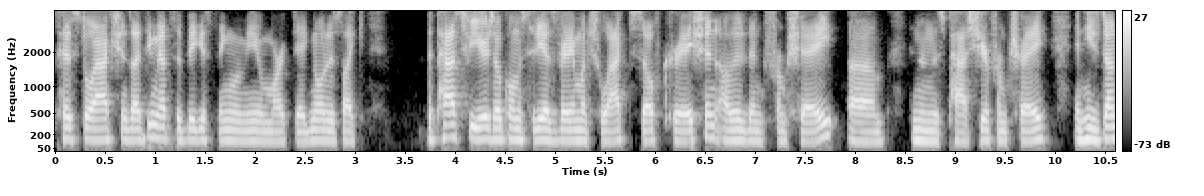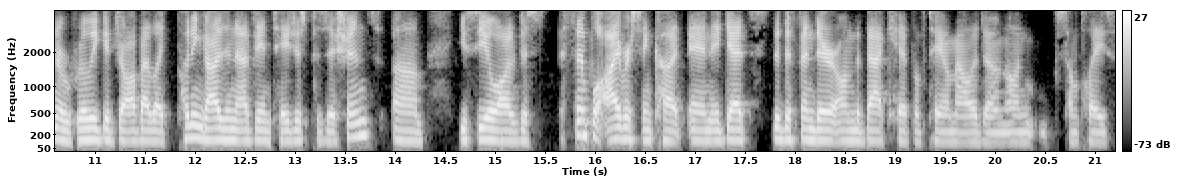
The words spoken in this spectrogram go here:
pistol actions. I think that's the biggest thing with me and Mark Daigneault is like the past few years, Oklahoma City has very much lacked self creation other than from Shai. Um, and then this past year from Tre. And he's done a really good job at like putting guys in advantageous positions. Um, you see a lot of just a simple Iverson cut and it gets the defender on the back hip of Teo Maledon on some plays.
